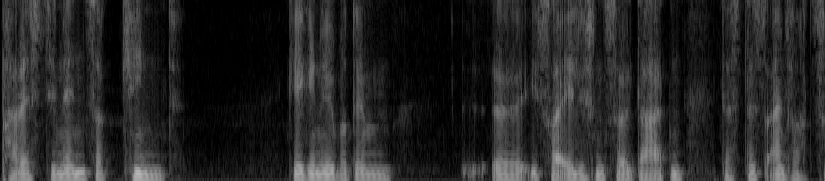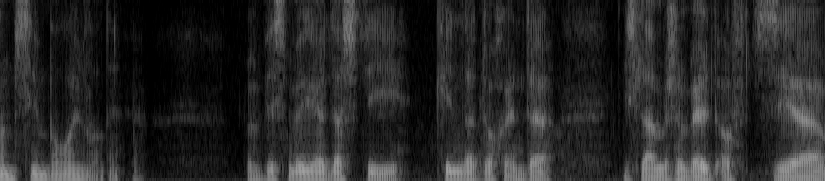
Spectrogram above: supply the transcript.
Palästinenserkind gegenüber dem äh, israelischen Soldaten, dass das einfach zum Symbol wurde. Nun wissen wir ja, dass die Kinder doch in der islamischen Welt oft sehr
